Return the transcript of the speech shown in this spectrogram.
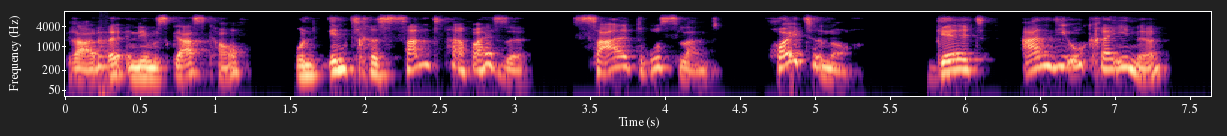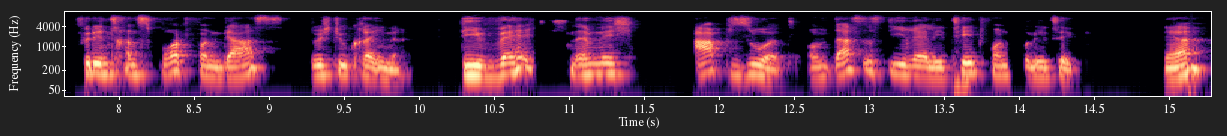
gerade, indem es Gas kauft. Und interessanterweise zahlt Russland heute noch Geld an die Ukraine für den Transport von Gas durch die Ukraine. Die Welt ist nämlich absurd. Und das ist die Realität von Politik. Ja,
